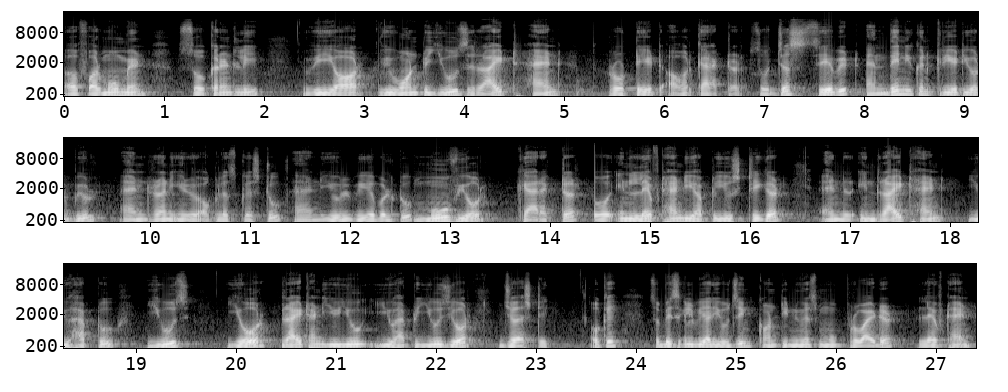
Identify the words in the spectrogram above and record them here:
uh, for movement. So currently we are we want to use right hand rotate our character. So just save it and then you can create your build and run your Oculus Quest 2 and you will be able to move your character. So in left hand you have to use trigger and in right hand you have to use your right hand you you you have to use your joystick. Okay? So basically we are using continuous move provider left hand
